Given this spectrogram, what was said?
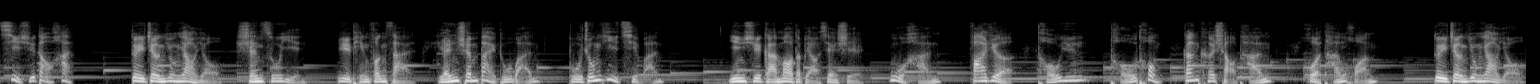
气虚盗汗。对症用药有参苏饮、玉屏风散、人参败毒丸、补中益气丸。阴虚感冒的表现是恶寒、发热、头晕、头痛、干咳少痰或痰黄。对症用药有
